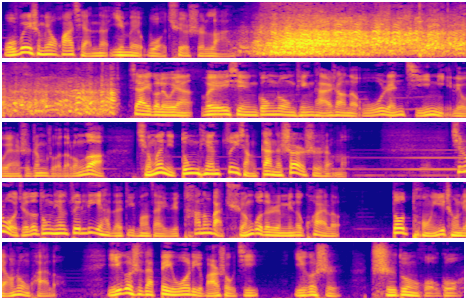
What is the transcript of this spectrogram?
我为什么要花钱呢？因为我确实懒。下一个留言，微信公众平台上的无人及你留言是这么说的：龙哥，请问你冬天最想干的事儿是什么？其实我觉得冬天最厉害的地方在于，它能把全国的人民的快乐都统一成两种快乐，一个是在被窝里玩手机，一个是吃顿火锅。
